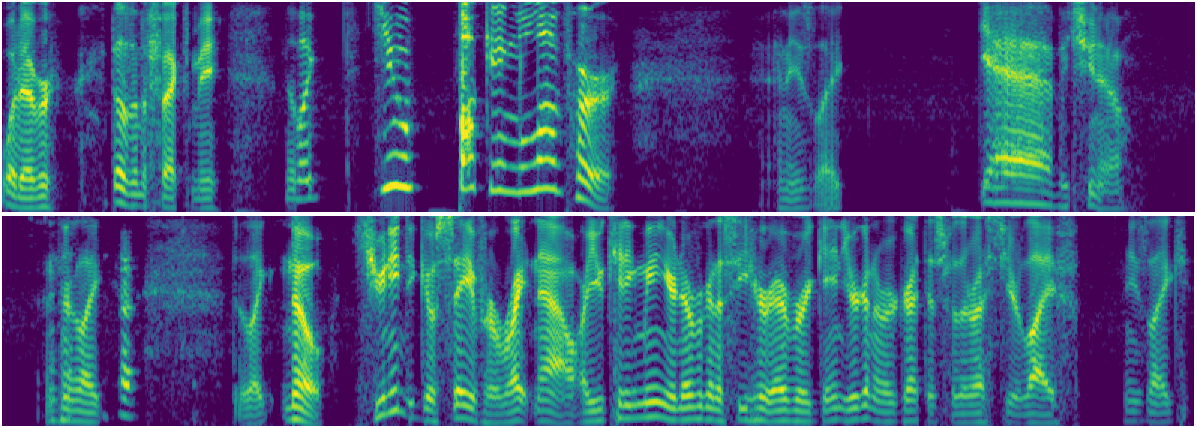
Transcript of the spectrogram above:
whatever. It doesn't affect me." They're like, "You fucking love her," and he's like, "Yeah, but you know," and they're like. They're like, no, you need to go save her right now. Are you kidding me? You're never going to see her ever again. You're going to regret this for the rest of your life. And he's like,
